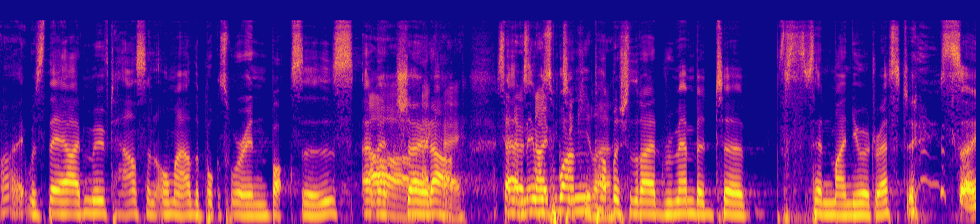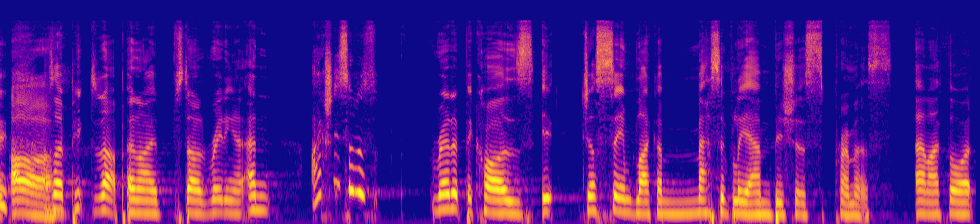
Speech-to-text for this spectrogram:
Oh, it was there. I'd moved house and all my other books were in boxes and Oh, it showed okay. up. So there and was it no was one publisher that I'd remembered to send my new address to. so, Ah. so I picked it up and I started reading it. And I actually sort of read it because it just seemed like a massively ambitious premise. And I thought,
